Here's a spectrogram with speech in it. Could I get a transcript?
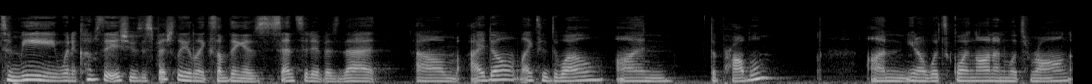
to me, when it comes to issues, especially like something as sensitive as that, um, I don't like to dwell on the problem on you know what's going on and what's wrong.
